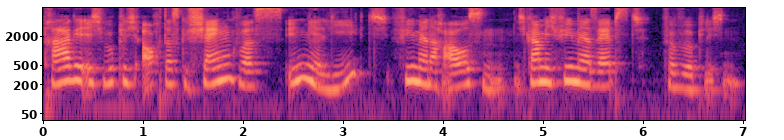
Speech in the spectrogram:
trage ich wirklich auch das Geschenk, was in mir liegt, viel mehr nach außen. Ich kann mich viel mehr selbst verwirklichen.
